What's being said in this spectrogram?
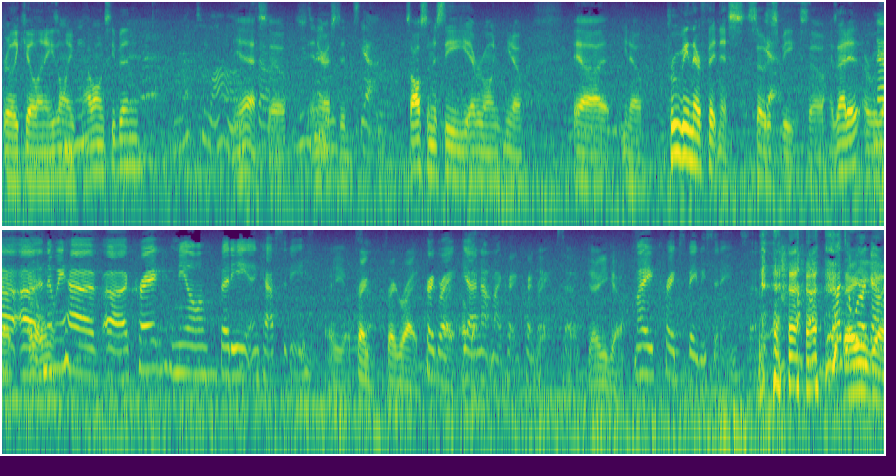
really killing it. He's only Mm-hmm. how long has he been? Not too long. Yeah, so he's he's been- interested. yeah. It's awesome to see everyone, you know, uh, you know, proving their fitness, so Yes. to speak. So is that it? Or we No, uh, got, got and then we have uh, Craig, Neil, Betty, and Cassidy. there you go, Craig Craig Wright. Craig Wright. Yeah, not my Craig. Craig Wright. So There you go. my Craig's babysitting. So That's a workout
